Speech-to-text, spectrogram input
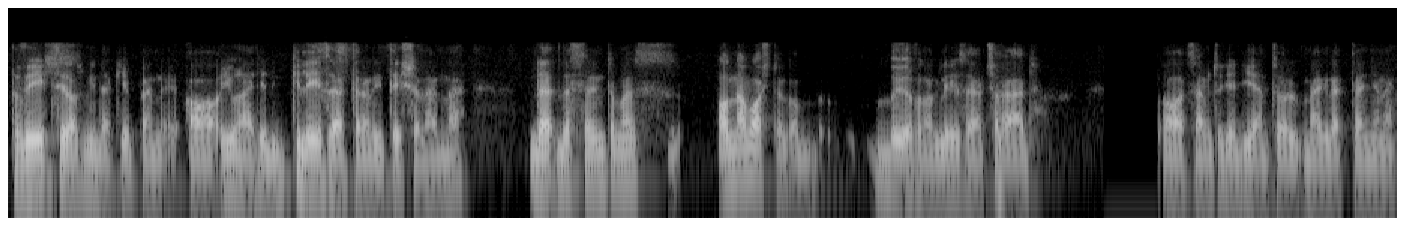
a végcél az mindenképpen a United glézertelenítése lenne, de, de szerintem ez annál vastagabb bőr van a Glézer család arcán, mint hogy egy ilyentől megrettenjenek.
